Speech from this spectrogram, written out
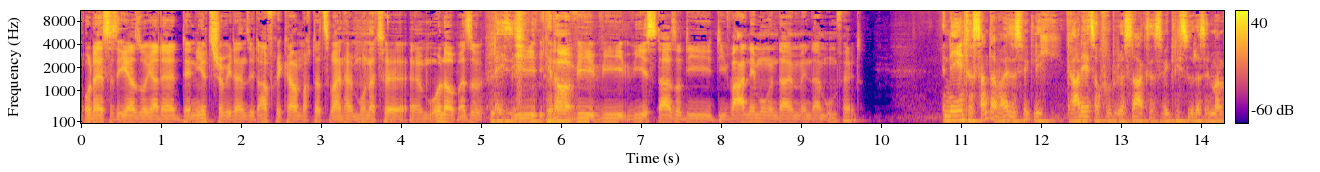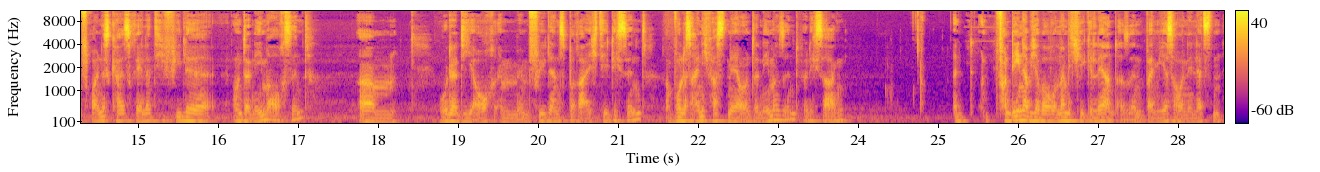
Oder ist es eher so, ja, der, der Nils schon wieder in Südafrika und macht da zweieinhalb Monate ähm, Urlaub? Also Lazy. wie, genau, wie, wie, wie ist da so die, die Wahrnehmung in deinem, in deinem Umfeld? Nee, interessanterweise ist wirklich, gerade jetzt auch, wo du das sagst, ist wirklich so, dass in meinem Freundeskreis relativ viele Unternehmer auch sind. Ähm, oder die auch im, im Freelance-Bereich tätig sind, obwohl das eigentlich fast mehr Unternehmer sind, würde ich sagen. Und von denen habe ich aber auch unheimlich viel gelernt. Also in, bei mir ist auch in den letzten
